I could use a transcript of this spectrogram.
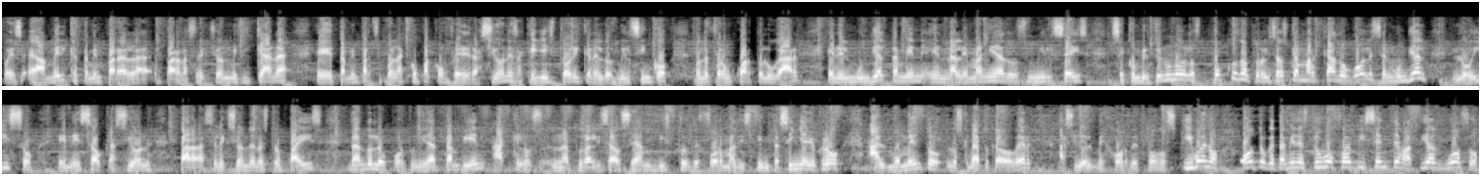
pues, América también para la, para la selección mexicana. también participó en la Copa Confederaciones, aquella histórica en el 2005, donde fueron lugar. En el Mundial también en Alemania 2006 se convirtió en uno de los pocos naturalizados que ha marcado goles en Mundial. Lo hizo en esa ocasión para la selección de nuestro país, dándole oportunidad también a que los naturalizados sean vistos de forma distinta. Ciña, yo creo, al momento, los que me ha tocado ver, ha sido el mejor de todos. Y bueno, otro que también estuvo fue Vicente Matías Buoso,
